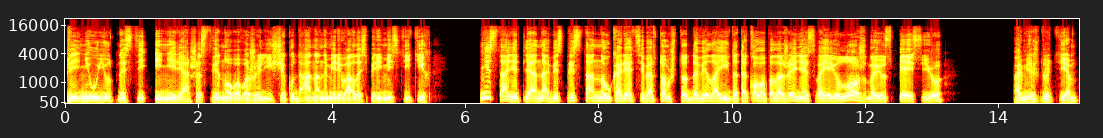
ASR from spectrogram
при неуютности и неряшестве нового жилища, куда она намеревалась переместить их, не станет ли она беспрестанно укорять себя в том, что довела их до такого положения своей ложной спесью? А между тем,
